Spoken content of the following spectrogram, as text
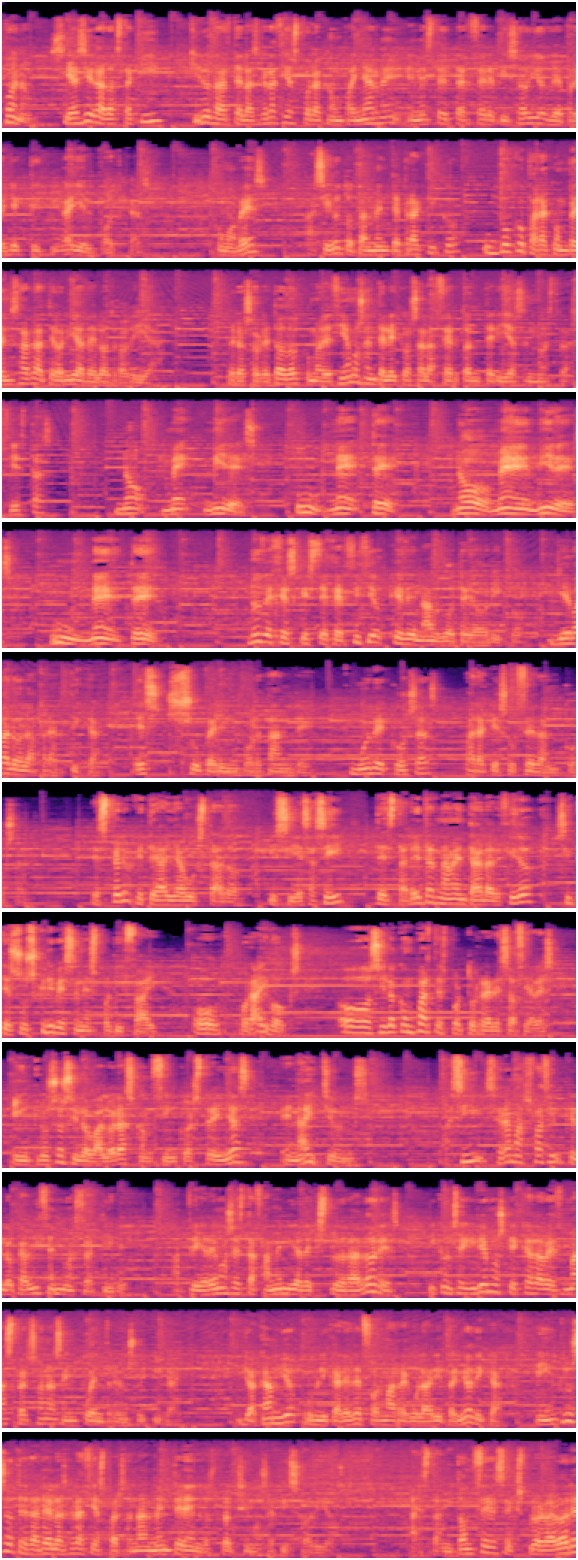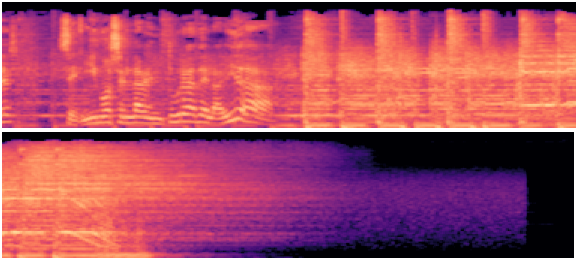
Bueno, si has llegado hasta aquí, quiero darte las gracias por acompañarme en este tercer episodio de Proyecto Ikigai el podcast. Como ves, ha sido totalmente práctico, un poco para compensar la teoría del otro día. Pero sobre todo, como decíamos en Telecos al hacer tonterías en nuestras fiestas, no me mires, únete, no me mires, únete. No dejes que este ejercicio quede en algo teórico, llévalo a la práctica, es súper importante. Mueve cosas para que sucedan cosas. Espero que te haya gustado y si es así, te estaré eternamente agradecido si te suscribes en Spotify o por iVoox o si lo compartes por tus redes sociales e incluso si lo valoras con 5 estrellas en iTunes. Así será más fácil que localicen nuestra tribu. Ampliaremos esta familia de exploradores y conseguiremos que cada vez más personas encuentren su Ikigai. Yo a cambio publicaré de forma regular y periódica e incluso te daré las gracias personalmente en los próximos episodios. Hasta entonces, exploradores, seguimos en la aventura de la vida.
